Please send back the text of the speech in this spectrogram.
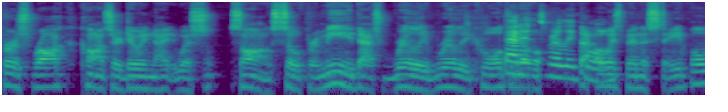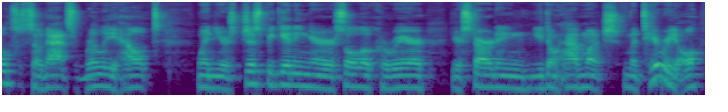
first rock concert doing Nightwish songs. So for me, that's really really cool. That to know really that cool. always been a staple. So that's really helped when you're just beginning your solo career. You're starting. You don't have much material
